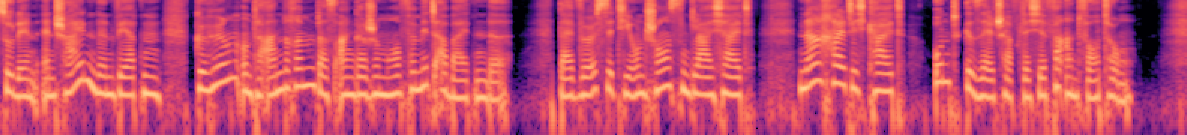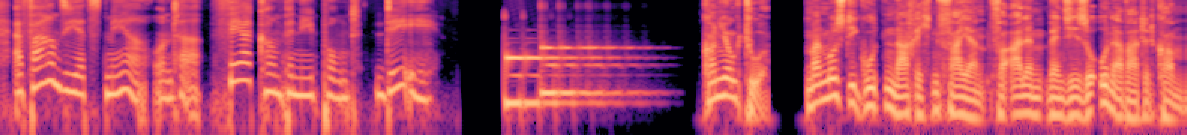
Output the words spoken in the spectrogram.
Zu den entscheidenden Werten gehören unter anderem das Engagement für Mitarbeitende, Diversity und Chancengleichheit, Nachhaltigkeit und gesellschaftliche Verantwortung. Erfahren Sie jetzt mehr unter faircompany.de. Konjunktur. Man muss die guten Nachrichten feiern, vor allem wenn sie so unerwartet kommen.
